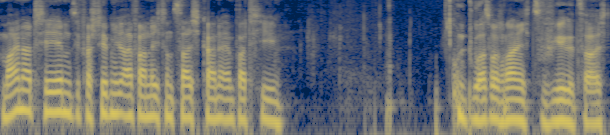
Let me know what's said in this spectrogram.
meiner Themen. Sie versteht mich einfach nicht und zeigt keine Empathie. Und du hast wahrscheinlich zu viel gezeigt.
